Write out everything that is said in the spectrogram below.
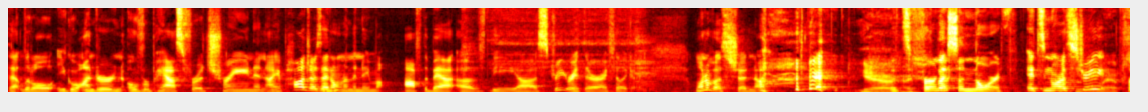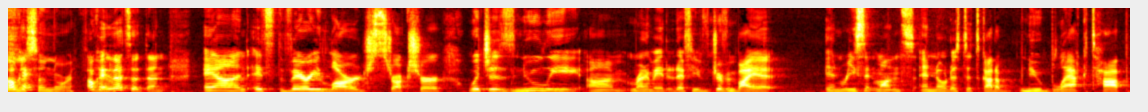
That little you go under an overpass for a train. And I apologize, I don't know the name off the bat of the uh, street right there. I feel like I, one of us should know. yeah. it's I- Furnace and North. It's North Street. Maps. Furnace and North. Okay, yeah. that's it then. And it's the very large structure, which is newly um, renovated. If you've driven by it in recent months and noticed it's got a new black top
